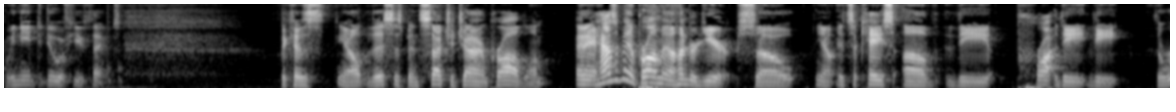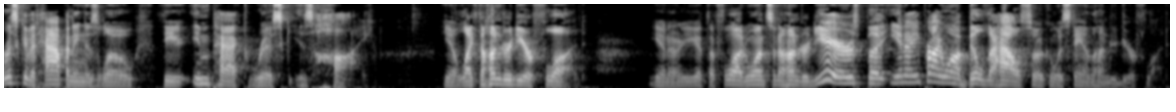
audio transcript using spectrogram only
We need to do a few things. Because, you know, this has been such a giant problem. And it hasn't been a problem in 100 years. So, you know, it's a case of the, pro- the, the, the risk of it happening is low, the impact risk is high you know, like the hundred year flood. You know, you get the flood once in a hundred years, but you know, you probably want to build a house so it can withstand the hundred year flood.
